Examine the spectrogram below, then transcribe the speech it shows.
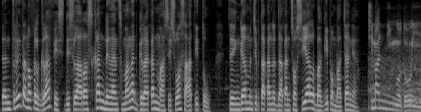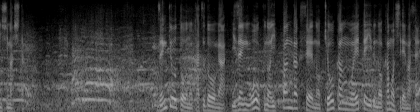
Dan cerita novel grafis diselaraskan dengan semangat gerakan mahasiswa saat itu, sehingga menciptakan ledakan sosial bagi pembacanya. 全教頭の活動が依然多くの一般学生の共感を得ているのかもしれません。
